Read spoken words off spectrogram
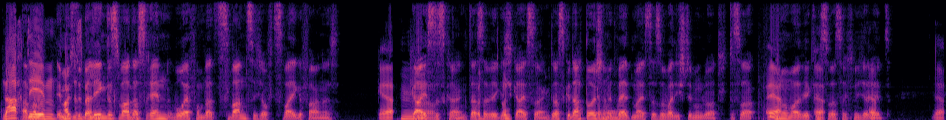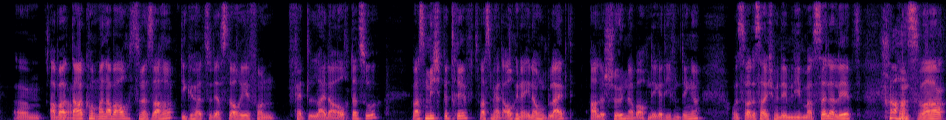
Aber nachdem. ihr müsst das überlegen, das war das Rennen, wo er vom Platz 20 auf 2 gefahren ist. Ja, Hm. Geisteskrank, das war wirklich und- geisteskrank. Du hast gedacht, Deutschland Genau. wird Weltmeister, so war die Stimmung dort. Das war Ja. unnormal, wirklich, Ja. sowas habe ich nicht Ja. erlebt. Ja. Ähm, aber Genau. da kommt man aber auch zu einer Sache, die gehört zu der Story von Vettel leider auch dazu. Was mich betrifft, was mir halt auch in Erinnerung bleibt, alle schönen, aber auch negativen Dinge. Und zwar, das habe ich mit dem lieben Marcel erlebt. Und zwar,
